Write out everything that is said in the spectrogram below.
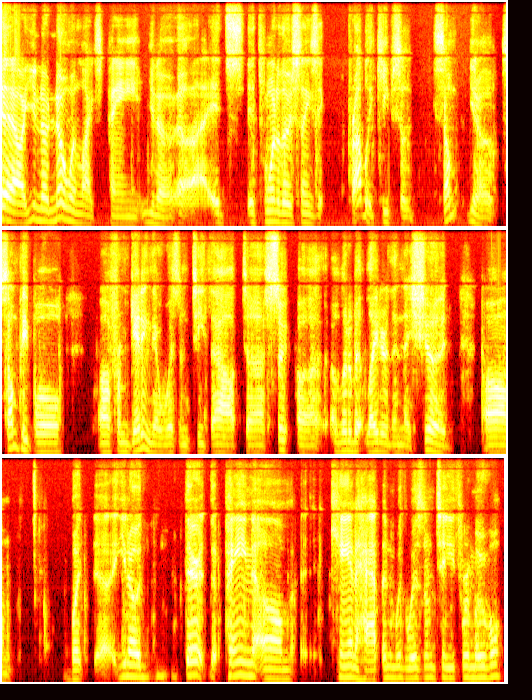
Yeah, you know, no one likes pain. You know, uh, it's it's one of those things that probably keeps a, some you know some people uh, from getting their wisdom teeth out uh, so, uh, a little bit later than they should. Um, but uh, you know, there the pain um, can happen with wisdom teeth removal,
